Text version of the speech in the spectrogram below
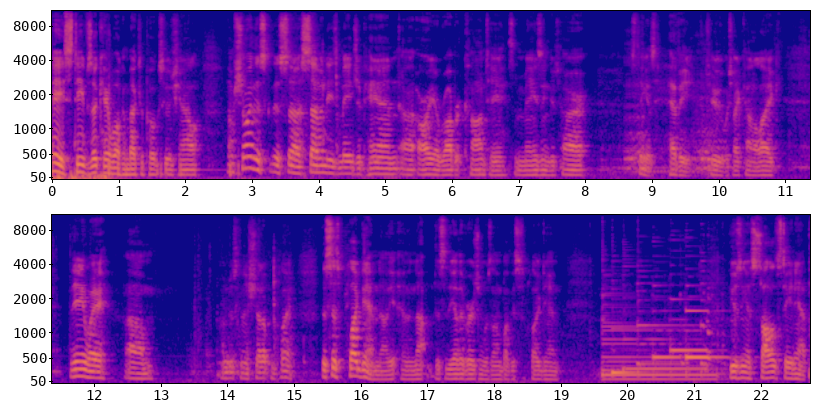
Hey, Steve Zook here. Welcome back to Polkzoo channel. I'm showing this this uh, 70s made Japan uh, Aria Robert Conti. It's an amazing guitar. This thing is heavy too, which I kind of like. But anyway, um, I'm just going to shut up and play. This is plugged in. Now, the, and not this is the other version was unplugged. This is plugged in using a solid state amp.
